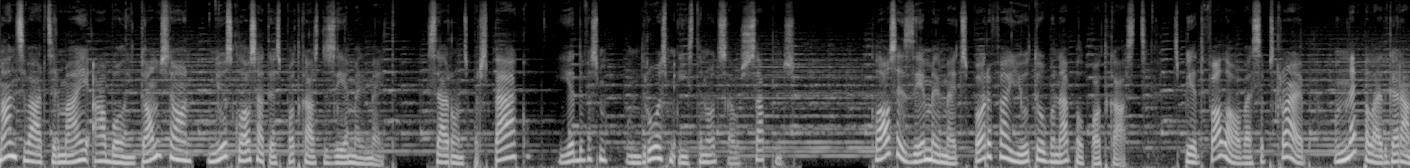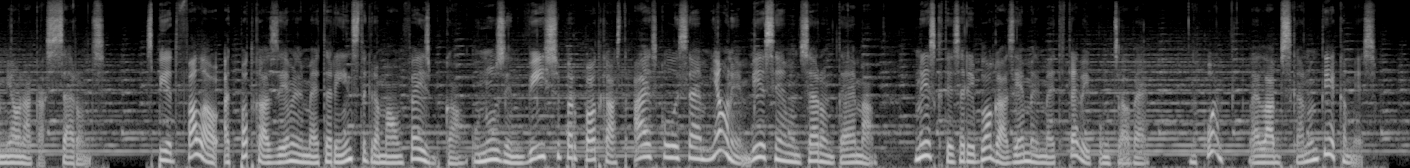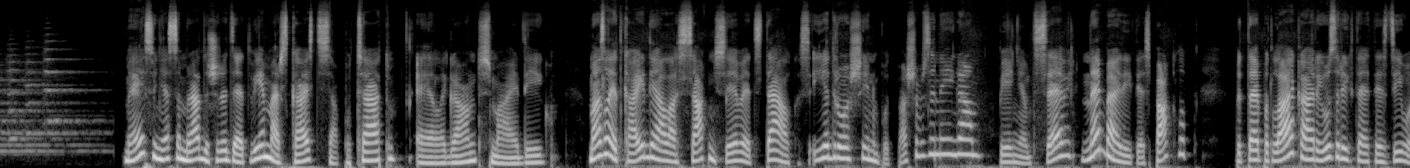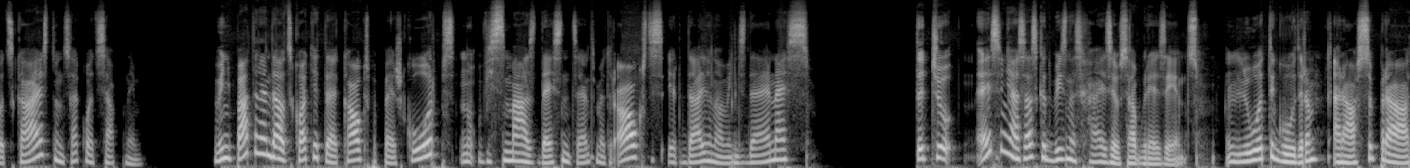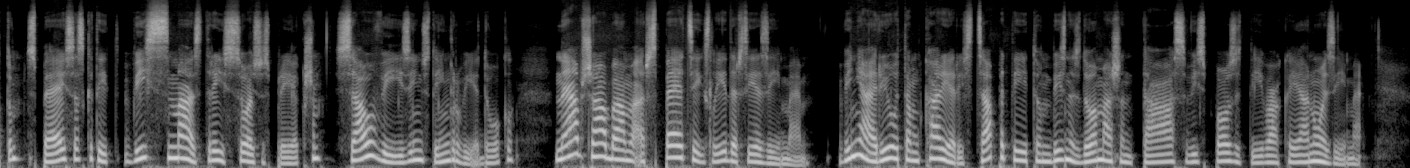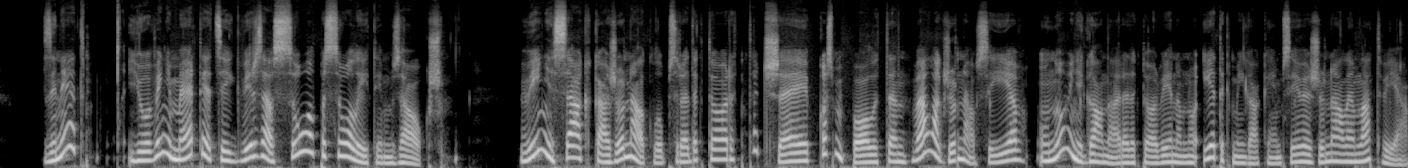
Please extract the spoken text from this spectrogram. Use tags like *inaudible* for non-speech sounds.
Mans vārds ir Maija Aboliņa Thompsone, un jūs klausāties podkāstu Ziemeļmeita. Sarunas par spēku, iedvesmu un drosmi īstenot savus sapņus. Klausies Ziemeļmeita Spotify, YouTube un Apple podkāsts. Spied follow vai subscribe un nepalaid garām jaunākās sarunas. Spied follow at podkāstu Ziemeļmeita arī Instagram un Facebook, un uzzini visu par podkāstu aizkulisēm, jauniem viesiem un sarunu tēmām. Un ieskaties arī blogā Ziemeļmeita TV.CLV. Nu ko, lai labi skan un tiekamies! Mēs viņu esam raduši redzēt vienmēr skaisti sapucētu, elegantu, smaidīgu. Mazliet kā ideālās sapņu sievietes tēlu, kas iedrošina būt pašapziņīgām, pieņemt sevi, nebaidīties paklupt, bet tāpat laikā arī uzrīktēties dzīvot skaisti un sekot sapnim. Viņa pati nedaudz koķetē, ka augstpapēžu kurpes, nu vismaz 10 cm augstas, ir daļa no viņas DNS. Taču es viņā saskatu biznesa haizivs apgriezienus. Ļoti gudra, ar asu prātu, spēja saskatīt vismaz trīs soļus uz priekšu, savu vīziņu, stingru viedokli, neapšaubāma ar spēcīgas līderes iezīmēm. Viņā ir jūtama karjerists apetīte un biznesa domāšana tās vispozitīvākajā nozīmē. Ziniet, jo viņa mērķiecīgi virzās soli pa solītam uz augšu, Viņa sāka kā žurnāla klubs redaktore, tad šeit, Cosmopolitan, vēlāk žurnāla sieva, un nu viņa galvenā redaktore vienam no ietekmīgākajiem sieviešu žurnāliem Latvijā.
